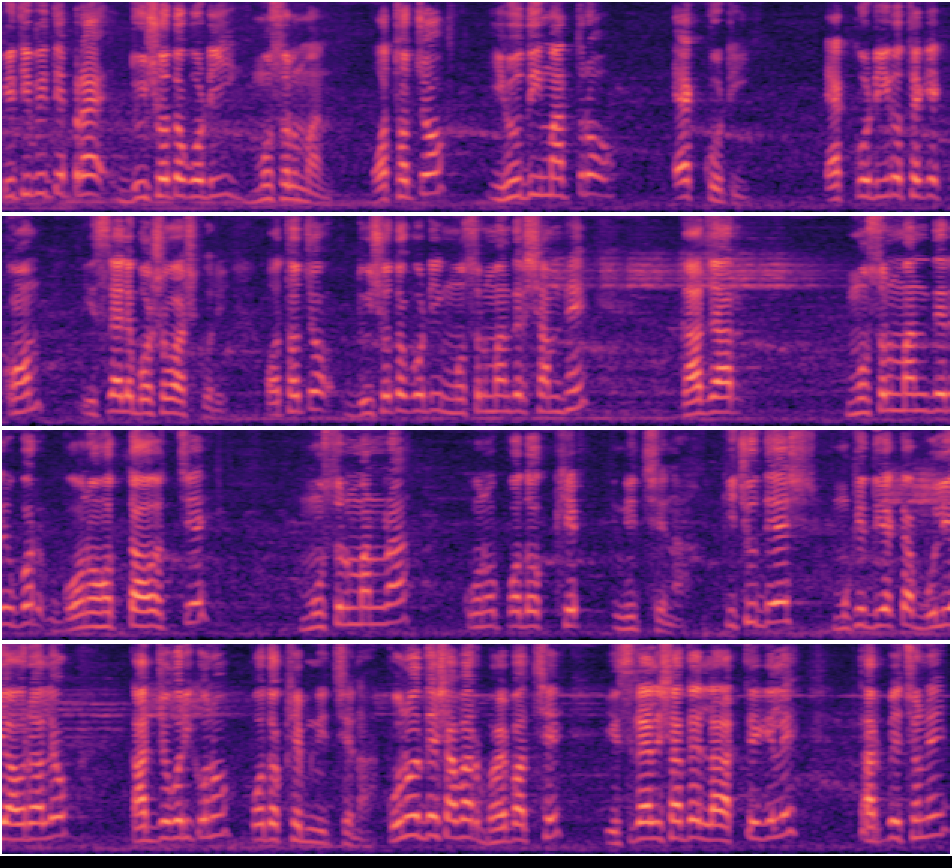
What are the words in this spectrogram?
পৃথিবীতে প্রায় দুইশত কোটি মুসলমান। অথচ ইহুদি মাত্র এক কোটি। এক কোটিরও থেকে কম ইসরায়েলে বসবাস করে। অথচ দুইশত কোটি মুসলমানদের সামনে গাজার মুসলমানদের উপর গণহত্যা হচ্ছে। মুসলমানরা কোনো পদক্ষেপ নিচ্ছে না। কিছু দেশ মুখে দুই একটা বুলি আওড়ালেও কার্যকরী কোনো পদক্ষেপ নিচ্ছে না। কোনো দেশ আবার ভয় পাচ্ছে ইসরায়েলের সাথে লাগতে গেলে তার পেছনে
